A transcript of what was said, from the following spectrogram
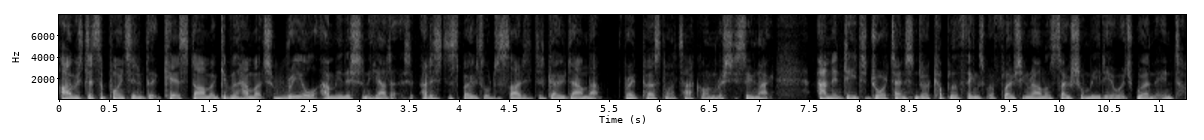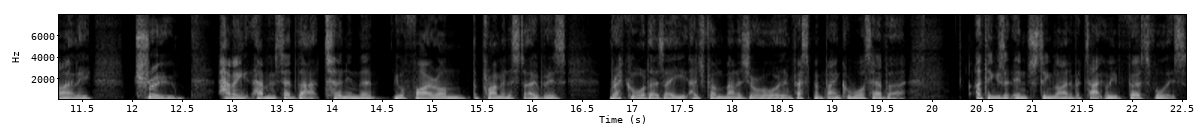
I was disappointed that Keir Starmer, given how much real ammunition he had at his disposal, decided to go down that very personal attack on Rishi Sunak, and indeed to draw attention to a couple of things that were floating around on social media, which weren't entirely true. Having having said that, turning the, your fire on the prime minister over his record as a hedge fund manager or an investment banker or whatever, I think is an interesting line of attack. I mean, first of all, it's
